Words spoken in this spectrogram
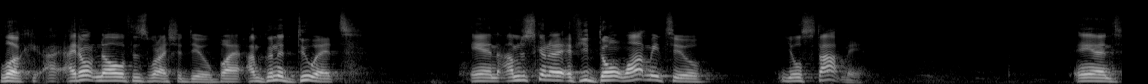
look, I, I don't know if this is what I should do, but I'm going to do it. And I'm just going to, if you don't want me to, you'll stop me. And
